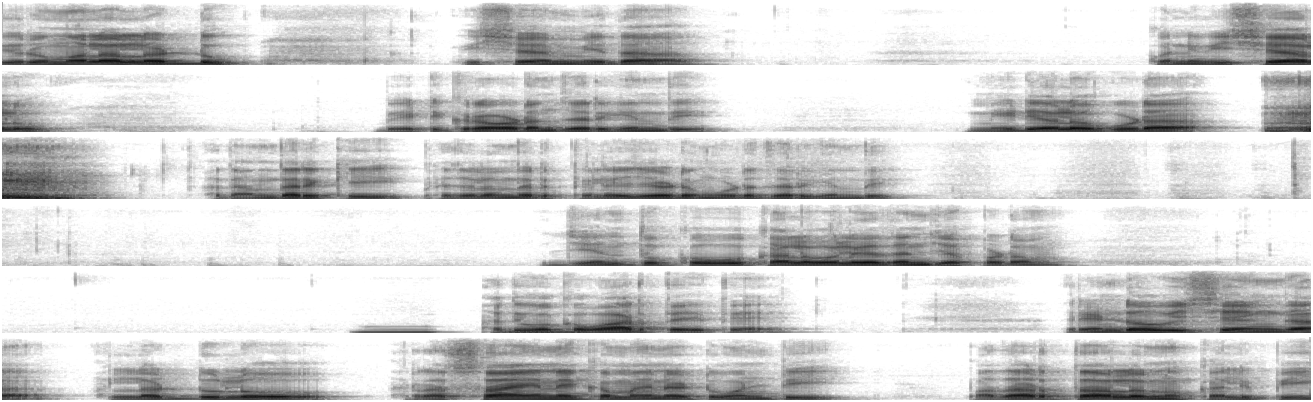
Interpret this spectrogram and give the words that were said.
తిరుమల లడ్డు విషయం మీద కొన్ని విషయాలు బయటికి రావడం జరిగింది. మీడియాలో కూడా అది అందరికీ ప్రజలందరికీ తెలియజేయడం కూడా జరిగింది. జంతు కొవ్వు కలవలేదని చెప్పడం అది ఒక వార్త అయితే. రెండో విషయంగా లడ్డులో రసాయనికమైనటువంటి పదార్థాలను కలిపి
